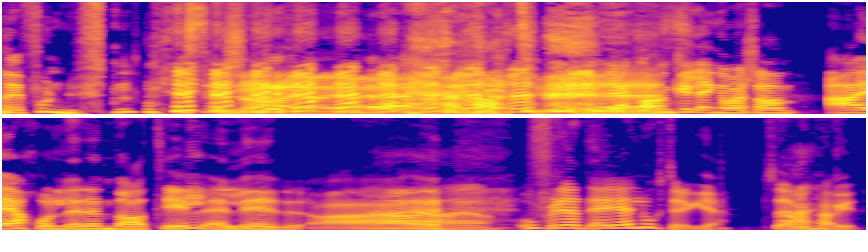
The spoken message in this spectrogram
med fornuften. nei, nei, nei, Jeg kan ikke lenger være sånn Nei, jeg holder en dag til, eller. Fordi at jeg, jeg lukter ikke. Så jeg beklager.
